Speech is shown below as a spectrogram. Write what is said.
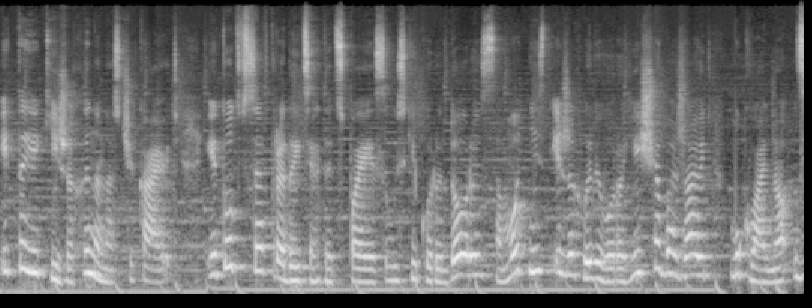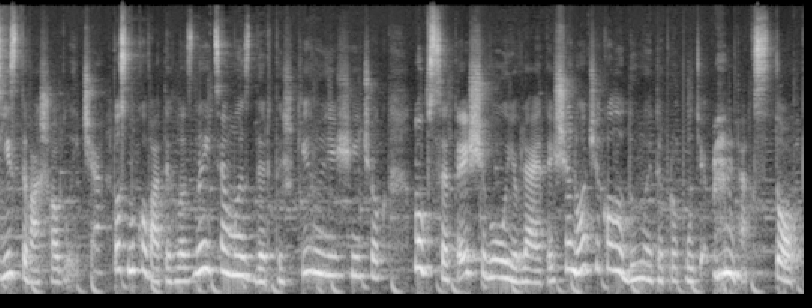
і те, які жахи на нас чекають. І тут все в традиціях Dead Space, вузькі коридори, самотність і жахливі вороги, що бажають буквально з'їсти ваше обличчя, посмакувати глазницями, здерти шкіру зі щічок. Ну, все те, що ви уявляєте щоночі, коли думаєте про путі. так, стоп.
